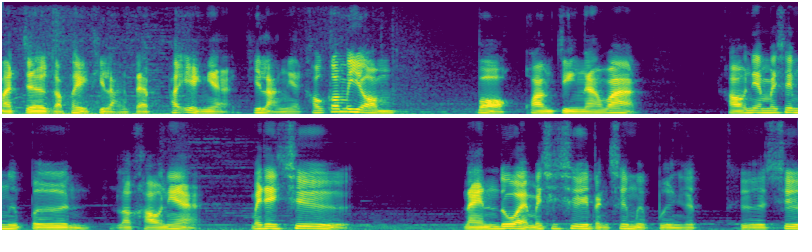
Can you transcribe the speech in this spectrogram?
มาเจอกับพระเอกทีหลังแต่พระเอกเนี่ยทีหลังเนี่ยเขาก็ไม่ยอมบอกความจริงนะว่าเขาเนี่ยไม่ใช่มือปืน แล้วเขาเนี่ยไม่ได้ชื่อนั้นด้วยไม่ใช่ชื่อเป็นชื่อมือปืนคือคือชื่อ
